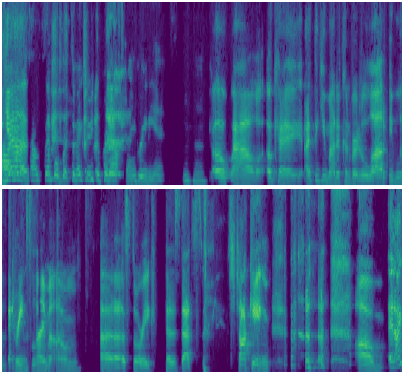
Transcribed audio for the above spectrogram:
Uh, yeah, that sounds simple, but to make sure you can pronounce the ingredients. Mm-hmm. Oh wow. Okay. I think you might have converted a lot of people with that green slime um uh story because that's shocking. um and I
